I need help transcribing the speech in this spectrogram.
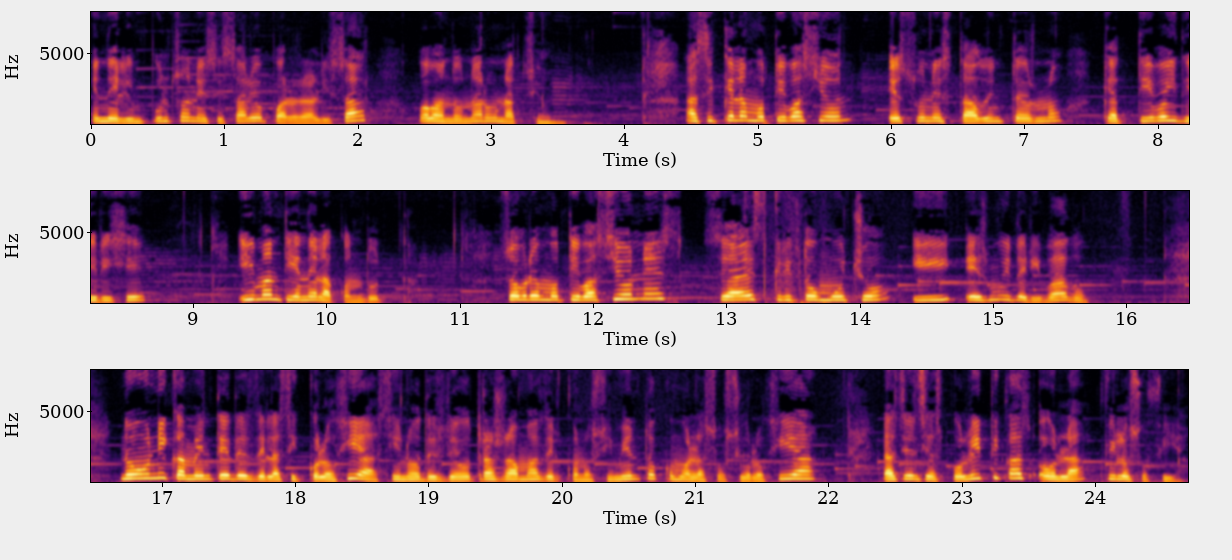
en el impulso necesario para realizar o abandonar una acción. Así que la motivación es un estado interno que activa y dirige y mantiene la conducta. Sobre motivaciones se ha escrito mucho y es muy derivado, no únicamente desde la psicología, sino desde otras ramas del conocimiento como la sociología, las ciencias políticas o la filosofía,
